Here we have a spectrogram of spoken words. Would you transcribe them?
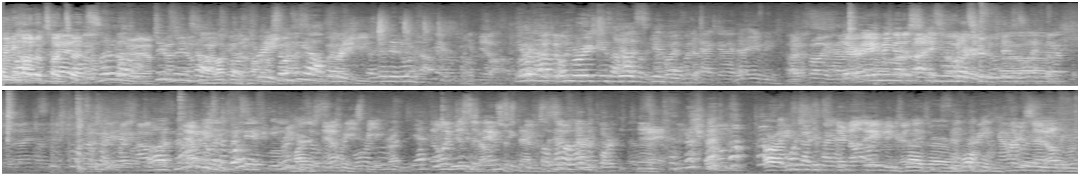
really hard on time turns. Two things happen. Something happens, and then they don't happen. The other half one is a half skin over. They're aiming at a steamroller. Minus three speed, right? No, I'm just announcing people. It's not important. Alright, They're not aiming. these guys are walking They're set up. through.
